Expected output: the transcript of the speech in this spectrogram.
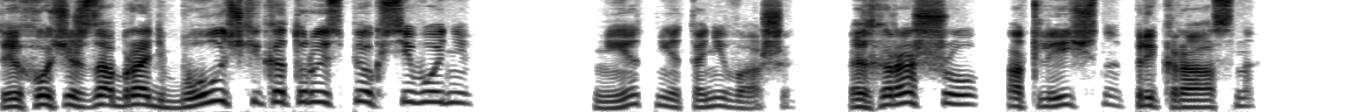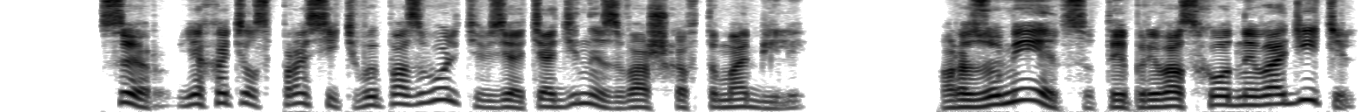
Ты хочешь забрать булочки, которые испек сегодня? Нет, нет, они ваши. Это хорошо, отлично, прекрасно. Сэр, я хотел спросить, вы позволите взять один из ваших автомобилей? Разумеется, ты превосходный водитель.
